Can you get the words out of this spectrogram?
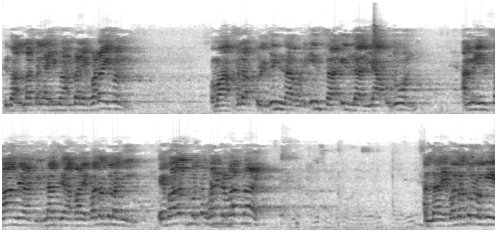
কিন্তু আল্লাহ তাআলা ইনো আমরা রে পাঠাইছেন ওমা খালাকুল জিন্না ইনসা ইল্লা আমি ইনসান আর জিন্নাত আমার ইবাদত লাগি। ইবাদত মত খালি নাই। আল্লাহ ইবাদতর লগে,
